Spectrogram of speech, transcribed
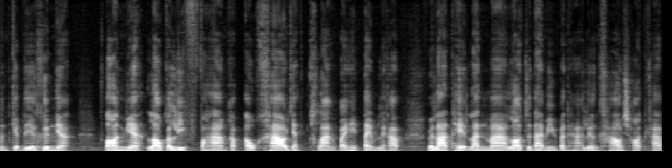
มันเก็บได้เยอะขึ้นเนี่ย ตอนเนี้ยเราก็รีบฟาร์มครับ เอาข้าวยัดคลังไปให้เต็มเลยครับ เวลาเทรดรันมาเราจะได้ไม่มีปัญหาเรื่องข้าวช็อตครับ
